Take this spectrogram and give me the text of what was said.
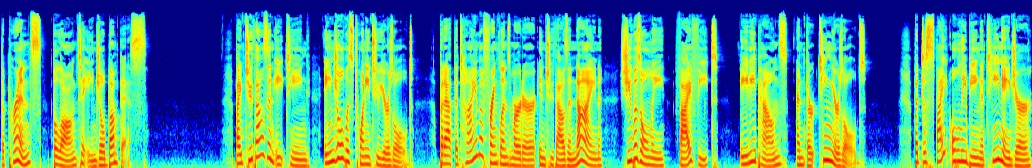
The prints belonged to Angel Bumpus. By 2018, Angel was 22 years old, but at the time of Franklin's murder in 2009, she was only 5 feet, 80 pounds, and 13 years old. But despite only being a teenager,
